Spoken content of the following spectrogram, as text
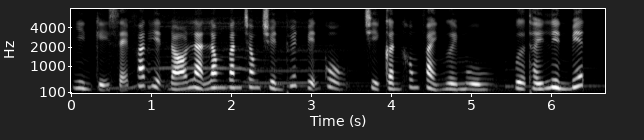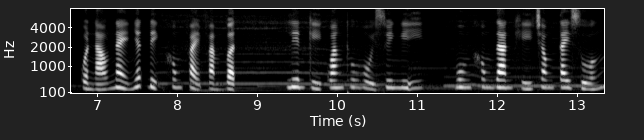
Nhìn kỹ sẽ phát hiện đó là long văn trong truyền thuyết viễn cổ, chỉ cần không phải người mù, vừa thấy liền biết, quần áo này nhất định không phải phàm vật. Liên kỳ quang thu hồi suy nghĩ, buông không gian khí trong tay xuống,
